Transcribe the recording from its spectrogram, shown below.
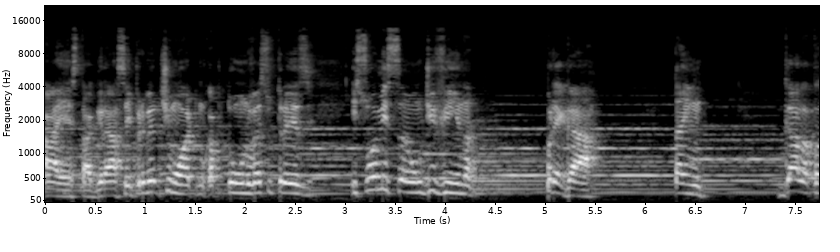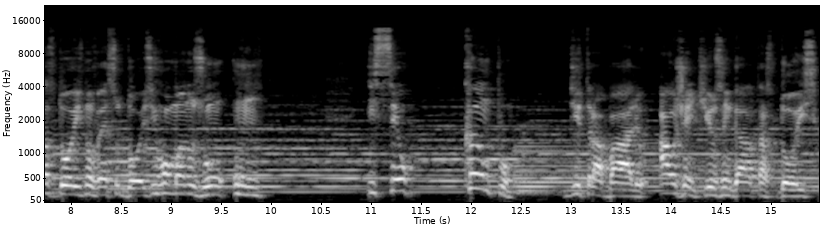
a esta graça. Em 1 Timóteo, no capítulo 1, no verso 13 e sua missão divina, pregar. Está em Gálatas 2, no verso 2, em Romanos 1, 1. E seu campo de trabalho aos gentios em Gálatas 2,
